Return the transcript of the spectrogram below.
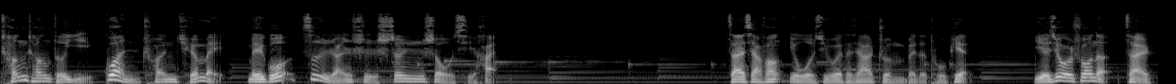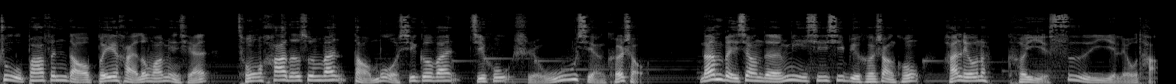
常常得以贯穿全美，美国自然是深受其害。在下方有我局为大家准备的图片，也就是说呢，在驻巴芬岛北海龙王面前，从哈德森湾到墨西哥湾几乎是无险可守。南北向的密西西比河上空，寒流呢可以肆意流淌。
